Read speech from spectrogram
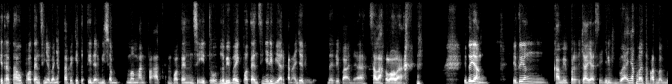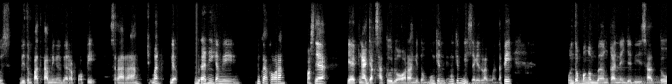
kita tahu potensinya banyak tapi kita tidak bisa memanfaatkan potensi itu lebih baik potensinya dibiarkan aja dulu daripada salah kelola itu yang itu yang kami percaya sih. Jadi banyak banget tempat bagus di tempat kami ngegarap kopi sekarang, cuman nggak berani kami buka ke orang. Maksudnya ya ngajak satu dua orang gitu, mungkin mungkin bisa kita lakukan. Tapi untuk mengembangkannya jadi satu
